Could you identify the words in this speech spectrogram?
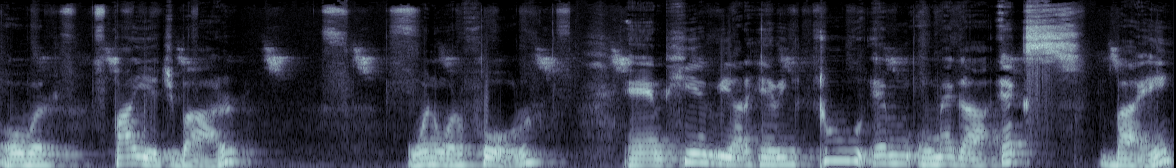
over pi h bar 1 over 4 and here we are having 2m omega x by.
